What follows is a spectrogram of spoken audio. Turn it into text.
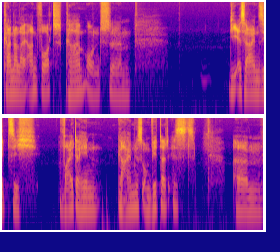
keinerlei Antwort kam und ähm, die SR-71 weiterhin geheimnisumwittert ist. Ähm,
